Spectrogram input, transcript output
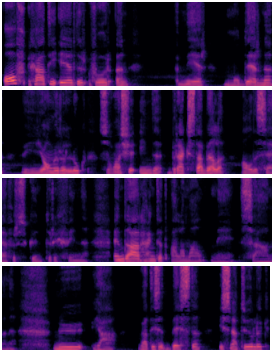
Of gaat hij eerder voor een meer moderne, jongere look, zoals je in de Brax-tabellen al de cijfers kunt terugvinden. En daar hangt het allemaal mee samen. Nu, ja, wat is het beste? Is natuurlijk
